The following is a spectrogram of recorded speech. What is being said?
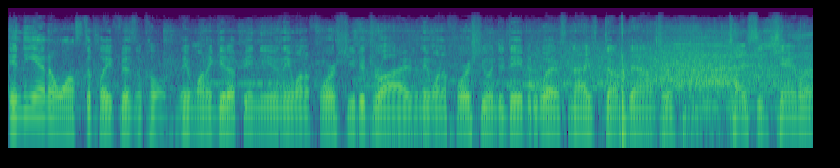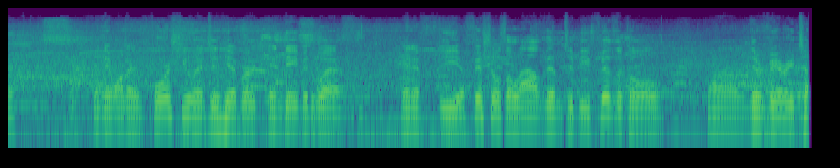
Indiana wants to play physical. They want to get up in you and they want to force you to drive and they want to force you into David West. Nice dump down to Tyson Chandler. And they want to force you into Hibbert and David West. And if the officials allow them to be physical, um, they're very tough.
